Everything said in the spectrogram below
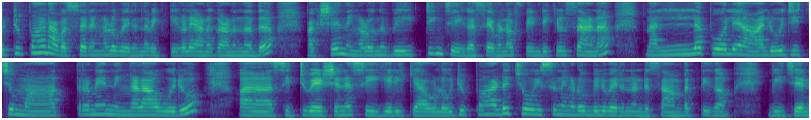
ഒരുപാട് അവസരങ്ങൾ വരുന്ന വ്യക്തികളെയാണ് കാണുന്നത്. പക്ഷേ നിങ്ങളൊന്ന് വെയിറ്റിംഗ് ചെയ്യുക. സെവൻ ഓഫ് പെന്റിക്കിൾസ് ആണ്. നല്ല പോലെ ആലോചിച്ച് മാത്രമേ നിങ്ങൾ ആ ഒരു സിറ്റുവേഷനെ സ്വീകരിക്കാവുള്ളൂ. ഒരുപാട് ചോയ്സ് നിങ്ങളുടെ മുമ്പിൽ വരുന്നുണ്ട്. സാമ്പത്തികം വിജയൻ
